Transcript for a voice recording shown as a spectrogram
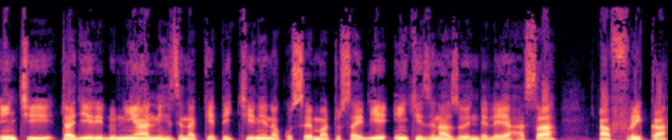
nchi tajiri duniani zinaketi chini na kusema tusaidie nchi zinazoendelea hasa Afrika.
